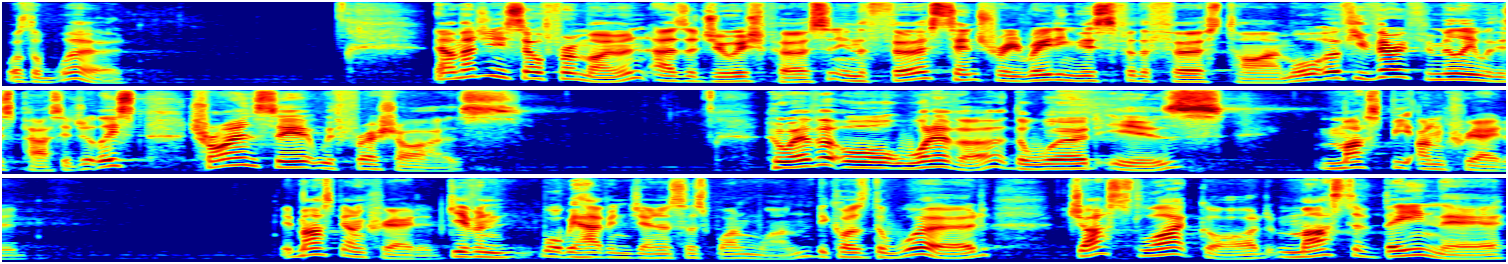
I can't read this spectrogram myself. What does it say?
was the Word. Now, imagine yourself for a moment as a Jewish person in the first century reading this for the first time, or if you're very familiar with this passage, at least try and see it with fresh eyes. Whoever or whatever the word is must be uncreated. It must be uncreated, given what we have in Genesis 1 1, because the word, just like God, must have been there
